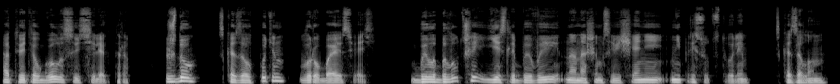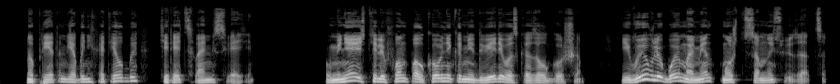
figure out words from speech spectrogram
ответил голос из селектора. Жду, сказал Путин, вырубая связь. Было бы лучше, если бы вы на нашем совещании не присутствовали, сказал он. Но при этом я бы не хотел бы терять с вами связи. У меня есть телефон полковника Медведева, сказал Гоша. И вы в любой момент можете со мной связаться.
